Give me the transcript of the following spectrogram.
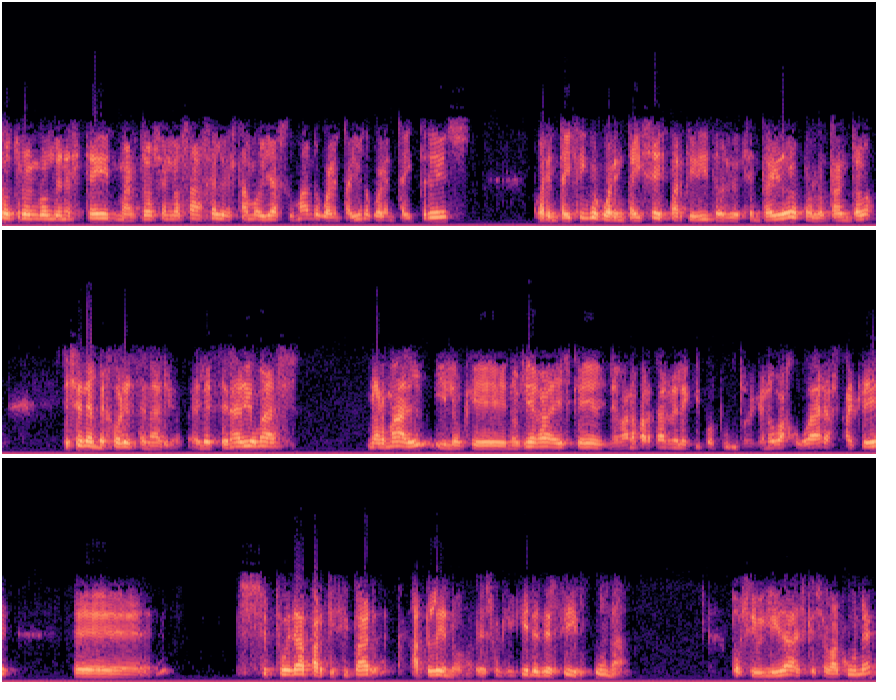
otro en Golden State, más dos en Los Ángeles, estamos ya sumando 41, 43. 45, 46 partiditos de 82, por lo tanto, es en el mejor escenario. El escenario más normal y lo que nos llega es que le van a apartar del equipo punto y que no va a jugar hasta que eh, se pueda participar a pleno. ¿Eso qué quiere decir? Una posibilidad es que se vacune,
